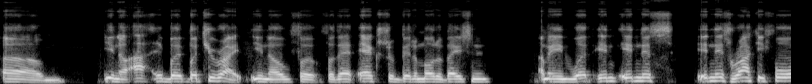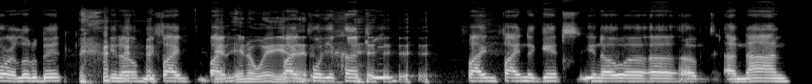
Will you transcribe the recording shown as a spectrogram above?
um you know I but but you're right you know for for that extra bit of motivation I mean what in in this in this Rocky 4 a little bit you know you fight in, fighting in a way, yeah. fighting for your country. fighting fighting against you know uh, uh, um, a non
